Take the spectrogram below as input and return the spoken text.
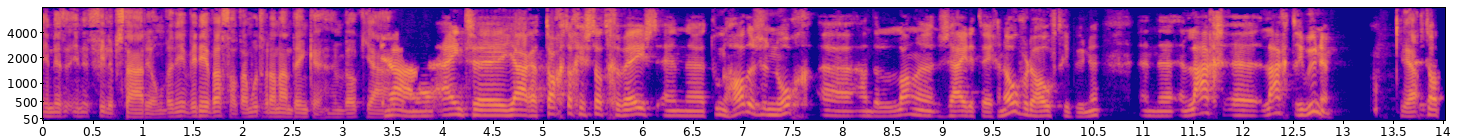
in het, in het Philipsstadion, wanneer, wanneer was dat? Waar moeten we dan aan denken? In welk jaar? Ja, eind jaren tachtig is dat geweest. En toen hadden ze nog aan de lange zijde tegenover de hoofdtribune een, een laag, laag tribune. Ja. Dus dat,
